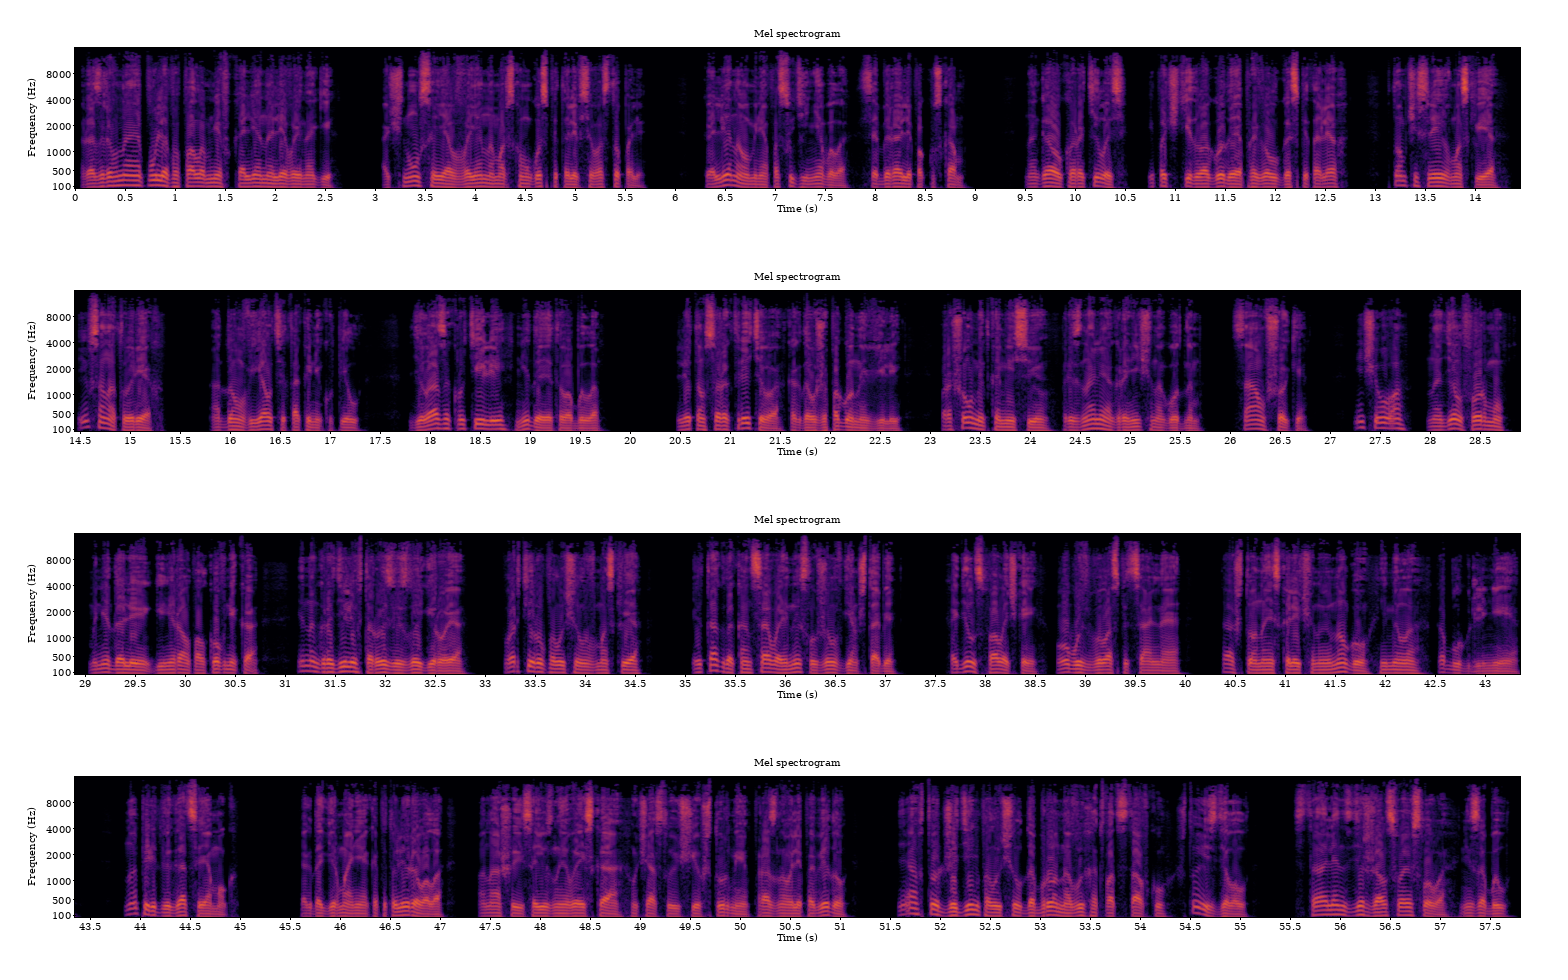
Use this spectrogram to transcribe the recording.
Разрывная пуля попала мне в колено левой ноги. Очнулся я в военно-морском госпитале в Севастополе. Колена у меня, по сути, не было, собирали по кускам. Нога укоротилась, и почти два года я провел в госпиталях, в том числе и в Москве, и в санаториях. А дом в Ялте так и не купил. Дела закрутили, не до этого было. Летом 43-го, когда уже погоны ввели, прошел медкомиссию, признали ограниченно годным. Сам в шоке. Ничего, надел форму, мне дали генерал-полковника и наградили второй звездой героя. Квартиру получил в Москве. И так до конца войны служил в генштабе. Ходил с палочкой, обувь была специальная, та, что на искалеченную ногу имела каблук длиннее. Но передвигаться я мог. Когда Германия капитулировала, а наши союзные войска, участвующие в штурме, праздновали победу, я в тот же день получил добро на выход в отставку, что и сделал. Сталин сдержал свое слово, не забыл.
